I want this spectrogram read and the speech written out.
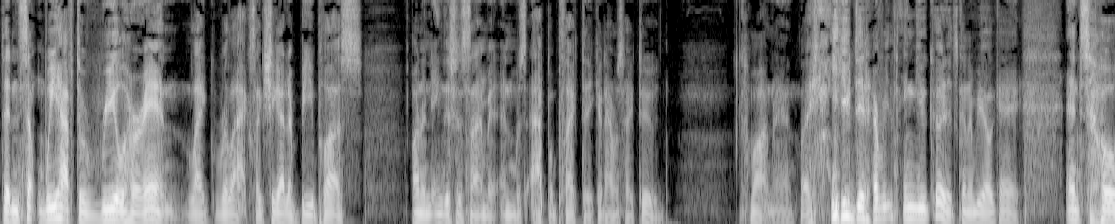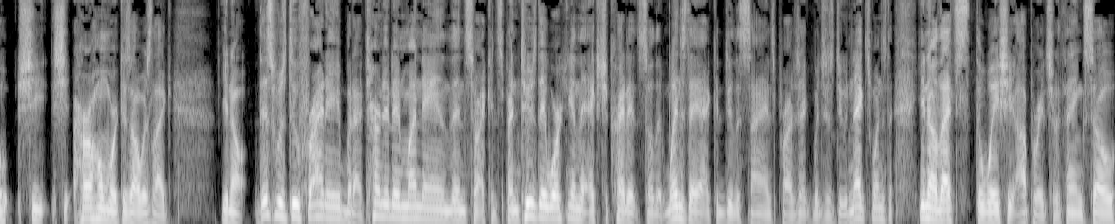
that in some, we have to reel her in. Like relax. Like she got a B plus on an English assignment and was apoplectic, and I was like, dude, come on, man. Like you did everything you could. It's going to be okay. And so she, she, her homework is always like, you know, this was due Friday, but I turned it in Monday and then so I could spend Tuesday working on the extra credit so that Wednesday I could do the science project, which is due next Wednesday. You know, that's the way she operates her thing. So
